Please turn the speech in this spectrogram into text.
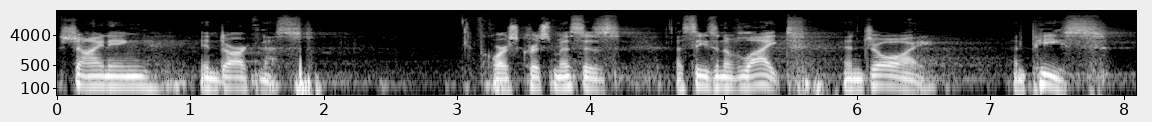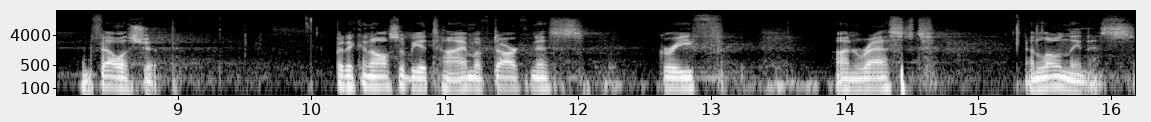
shining in darkness. Of course, Christmas is a season of light and joy and peace and fellowship. But it can also be a time of darkness, grief, unrest, and loneliness.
